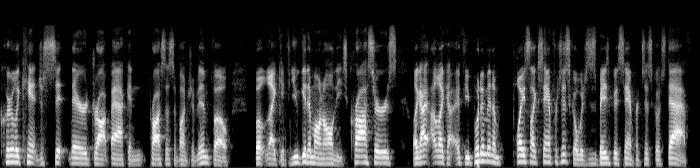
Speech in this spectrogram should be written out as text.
Clearly can't just sit there, drop back, and process a bunch of info. But like if you get him on all these crossers, like I like if you put him in a place like San Francisco, which is basically San Francisco staff,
